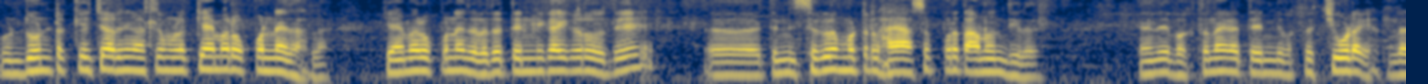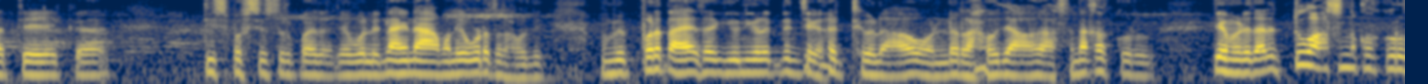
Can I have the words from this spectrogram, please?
पण दोन टक्के चार्जिंग असल्यामुळे कॅमेरा ओपन नाही झाला. कॅमेरा ओपन नाही झाला तर त्यांनी काय करत होते त्यांनी सगळं मटेरियल आहे असं परत आणून दिलं. त्यांनी फक्त नाही का त्यांनी फक्त चिवडा घेतला. ते एक तीस पस्तीस रुपयाचा ते बोलले नाही ना आम्हाला एवढंच राहू दे. मग मी परत आहे घेऊन गेलो त्यांच्या घरात ठेवलं. अहो म्हणलं राहू द्या अहो, असं नका करू. ते म्हणत अरे तू असं नको करू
